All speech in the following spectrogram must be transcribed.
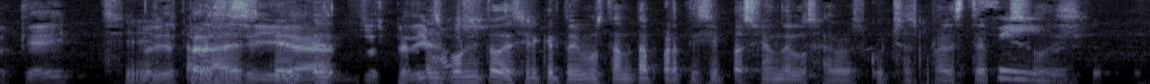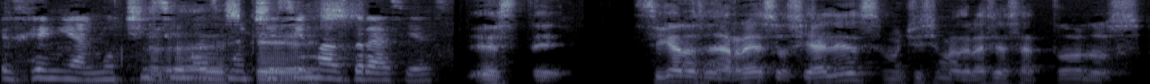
Ok, sí, pues parece si ya es, bonito decir que tuvimos tanta participación de los agroescuchas para este sí, episodio. Es genial, muchísimas, es muchísimas gracias. Este, Síganos en las redes sociales. Muchísimas gracias a todos los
